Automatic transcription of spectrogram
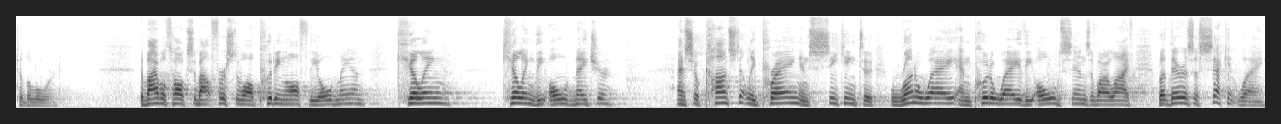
to the Lord. The Bible talks about, first of all, putting off the old man, killing, killing the old nature. And so, constantly praying and seeking to run away and put away the old sins of our life. But there is a second way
